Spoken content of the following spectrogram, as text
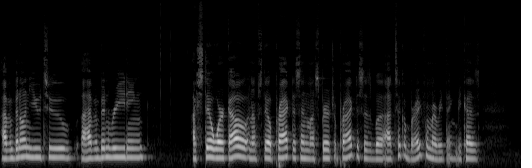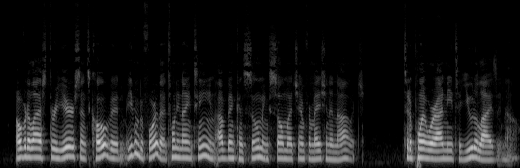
I haven't been on YouTube. I haven't been reading. I still work out and I'm still practicing my spiritual practices, but I took a break from everything because over the last three years since COVID, even before that, 2019, I've been consuming so much information and knowledge to the point where I need to utilize it now.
